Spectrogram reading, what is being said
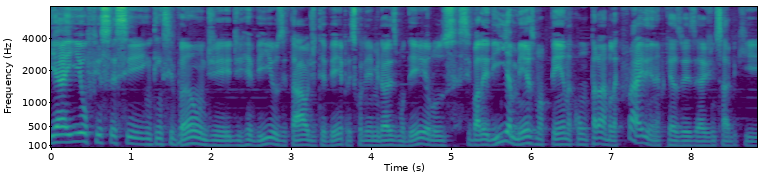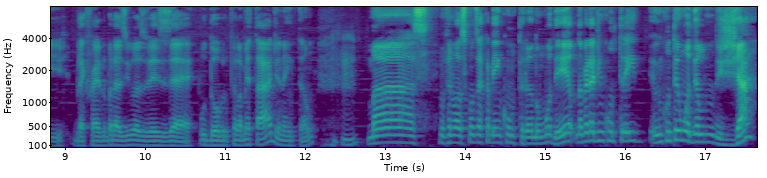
E aí eu fiz esse intensivão de, de reviews e tal, de TV, pra escolher melhores modelos, se valeria mesmo a pena comprar na Black Friday, né? Porque às vezes a gente sabe que Black Friday no Brasil às vezes é o dobro pela metade, né? Então. Uhum. Mas no final das contas eu acabei encontrando um modelo. Na verdade, encontrei. Eu encontrei um modelo já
